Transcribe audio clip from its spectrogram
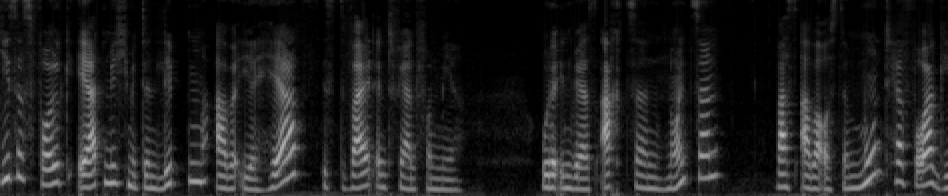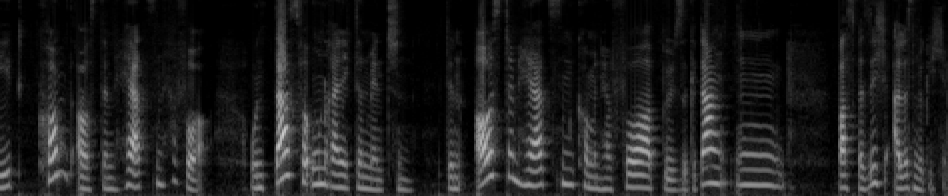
Dieses Volk ehrt mich mit den Lippen, aber ihr Herz ist weit entfernt von mir. Oder in Vers 18, 19. Was aber aus dem Mund hervorgeht, kommt aus dem Herzen hervor. Und das verunreinigt den Menschen. Denn aus dem Herzen kommen hervor böse Gedanken, was weiß ich, alles Mögliche.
